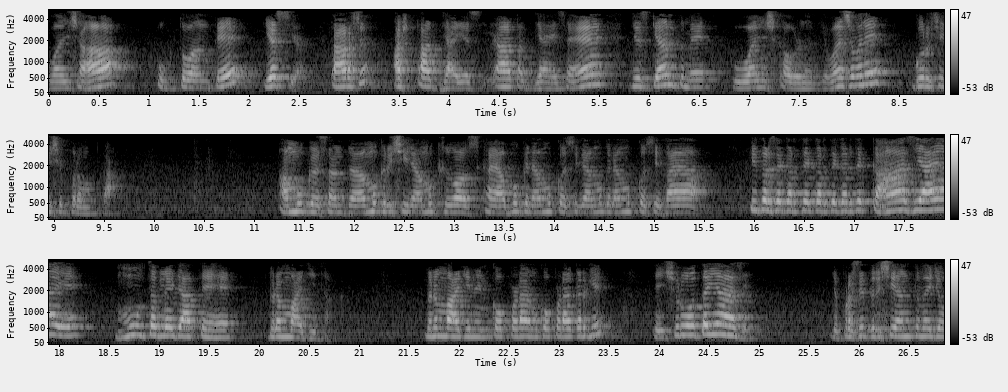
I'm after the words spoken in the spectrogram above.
वंश उक्तो अंते यस्य तारश अष्टाध्याय अध्याय से है, जिसके अंत में वंश का वर्णन किया। वंश बने गुरु शिष्य परंपरा अमुक संत अमुक ऋषि ने अमुक सिखाया अमुक ने अमुक को सिखाया अमुक ने अमुक को सिखाया तरह से करते करते करते कहा से आया ये? मूल तक ले जाते हैं ब्रह्मा जी तक। ब्रह्मा जी ने इनको पढ़ा, उनको पढ़ा करके ये शुरू होता है यहाँ से। जो प्रसिद्ध ऋषि अंत में जो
